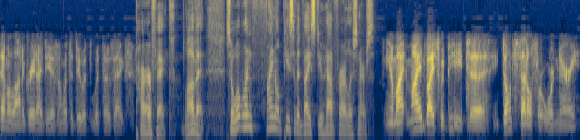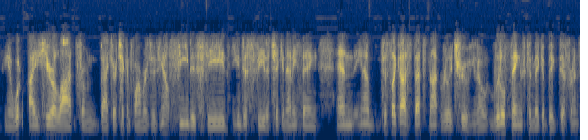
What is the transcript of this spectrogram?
them a lot of great ideas on what to do with, with those eggs. Perfect. Love it. So what one final piece of advice do you have for our listeners? you know my my advice would be to don't settle for ordinary you know what i hear a lot from backyard chicken farmers is you know feed is feed you can just feed a chicken anything and, you know, just like us, that's not really true. You know, little things can make a big difference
